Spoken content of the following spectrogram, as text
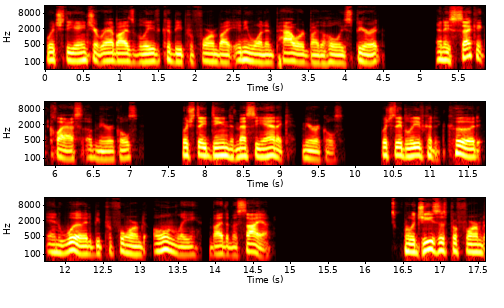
which the ancient rabbis believed could be performed by anyone empowered by the Holy Spirit, and a second class of miracles, which they deemed messianic miracles, which they believed could, could and would be performed only by the Messiah. Well, Jesus performed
